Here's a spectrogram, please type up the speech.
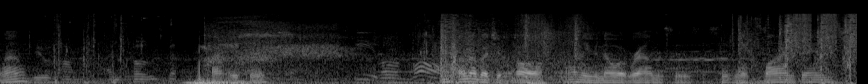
Well, I hate this. I don't know about you. Oh, I don't even know what round this is. It's those little flying things.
